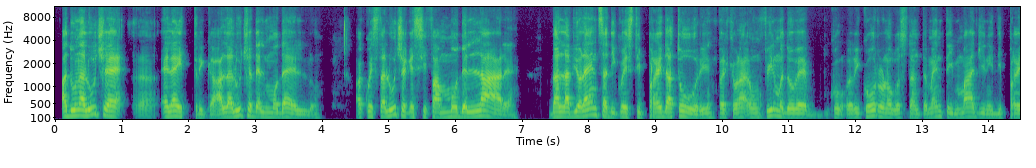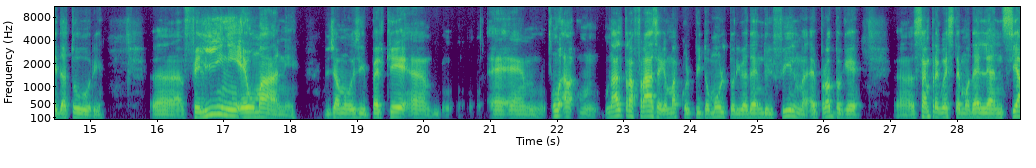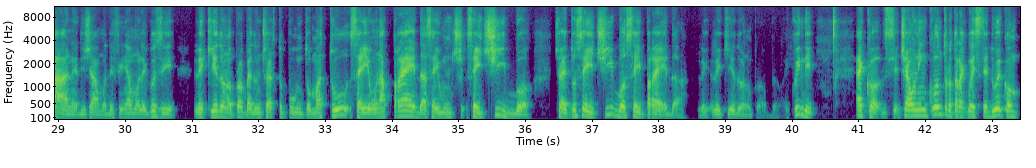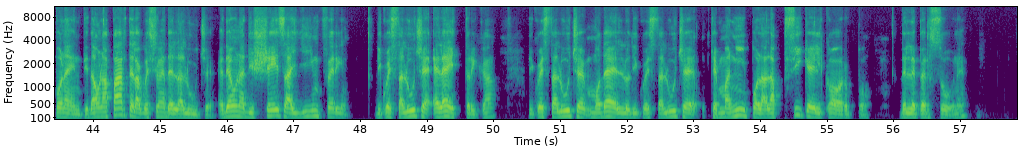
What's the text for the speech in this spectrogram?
ad una luce eh, elettrica, alla luce del modello, a questa luce che si fa modellare dalla violenza di questi predatori, perché è un film dove co- ricorrono costantemente immagini di predatori, eh, felini e umani, diciamo così, perché eh, eh, un'altra frase che mi ha colpito molto rivedendo il film è proprio che eh, sempre queste modelle anziane, diciamo, definiamole così, le chiedono proprio ad un certo punto, ma tu sei una preda, sei, un, sei cibo, cioè tu sei cibo, sei preda, le, le chiedono proprio. E quindi ecco, c'è un incontro tra queste due componenti. Da una parte la questione della luce ed è una discesa agli inferi di questa luce elettrica di questa luce modello, di questa luce che manipola la psiche e il corpo delle persone,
